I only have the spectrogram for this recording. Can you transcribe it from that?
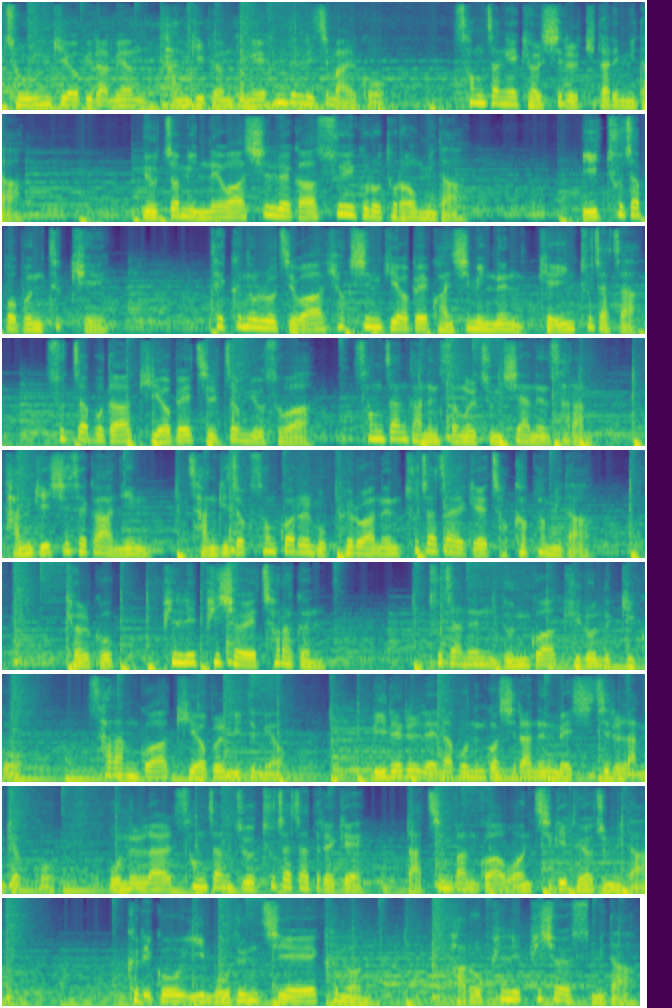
좋은 기업이라면 단기 변동에 흔들리지 말고 성장의 결실을 기다립니다. 요점 인내와 신뢰가 수익으로 돌아옵니다. 이 투자법은 특히 테크놀로지와 혁신 기업에 관심 있는 개인 투자자, 숫자보다 기업의 질적 요소와 성장 가능성을 중시하는 사람, 단기 시세가 아닌 장기적 성과를 목표로 하는 투자자에게 적합합니다. 결국 필립 피셔의 철학은 투자는 눈과 귀로 느끼고 사람과 기업을 믿으며 미래를 내다보는 것이라는 메시지를 남겼고 오늘날 성장주 투자자들에게 나침반과 원칙이 되어줍니다. 그리고 이 모든 지혜의 근원 바로 필립 피셔였습니다.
